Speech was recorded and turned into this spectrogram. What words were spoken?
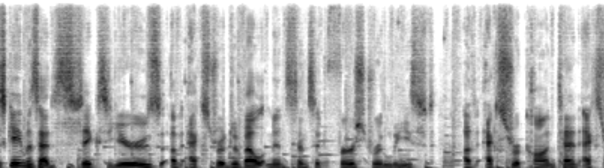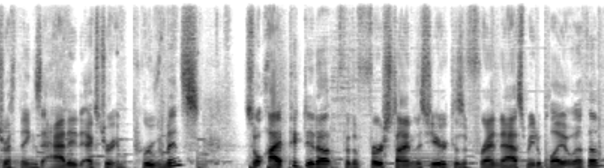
This game has had six years of extra development since it first released, of extra content, extra things added, extra improvements. So I picked it up for the first time this year because a friend asked me to play it with him.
